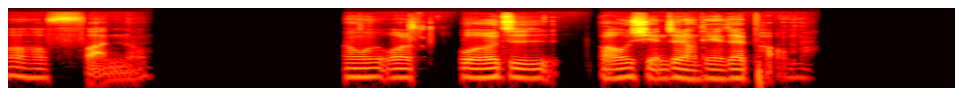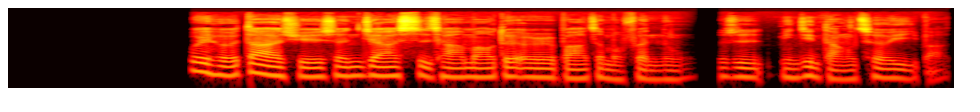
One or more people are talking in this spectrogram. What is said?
哦，好烦哦。然后我我我儿子。保险这两天也在跑嘛？为何大学生家四叉猫对二二八这么愤怒？就是民进党的侧翼吧？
